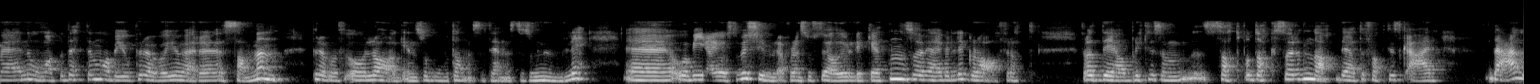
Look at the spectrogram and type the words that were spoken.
med noe med at dette må vi jo prøve å gjøre sammen. Prøve å, lage en så god tannhelsetjeneste som mulig. Eh, og vi er jo også bekymra for den sosiale ulikheten, så vi er veldig glad for at for at det har blitt liksom satt på dagsorden. Da. Det at det faktisk er det er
